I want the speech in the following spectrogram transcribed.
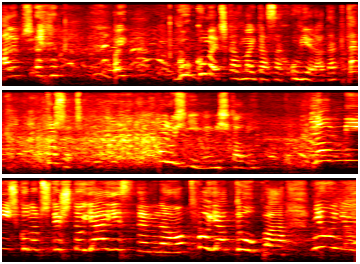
ale przy... Oj, gu, gumeczka w majtasach uwiera, tak? Tak? Troszeczkę. Poluźnijmy Miśkowi. No Miśku, no przecież to ja jestem, no. Twoja dupa. Niuniu.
